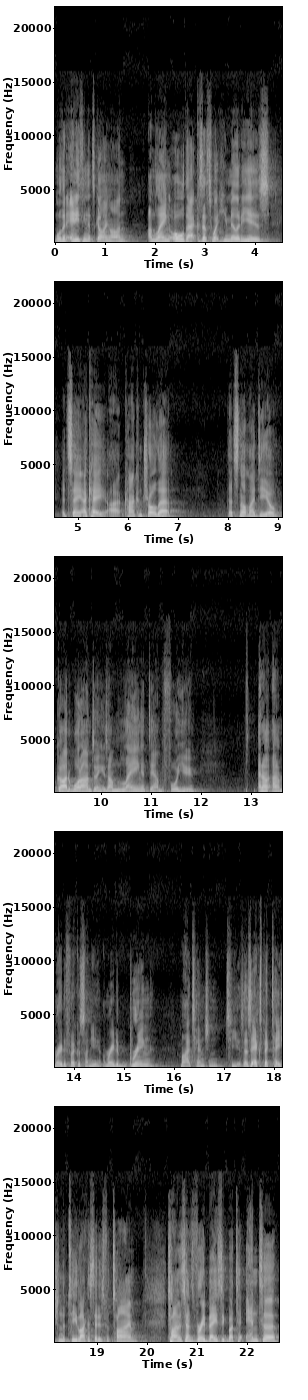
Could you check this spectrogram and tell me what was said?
more than anything that's going on, I'm laying all that, because that's what humility is. It's saying, okay, I can't control that. That's not my deal. God, what I'm doing is I'm laying it down before you, and I'm ready to focus on you. I'm ready to bring my attention to you. So there's expectation. The T, like I said, is for time. Time, it sounds very basic, but to enter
